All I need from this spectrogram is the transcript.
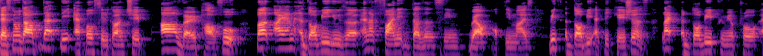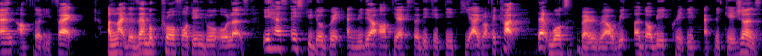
There's no doubt that the Apple Silicon chip are very powerful, but I am an Adobe user and I find it doesn't seem well optimized with Adobe applications like Adobe Premiere Pro and After Effects. Unlike the ZenBook Pro 14 Duo OLEDs, it has a studio-grade NVIDIA RTX 3050 Ti graphic card that works very well with Adobe Creative applications.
